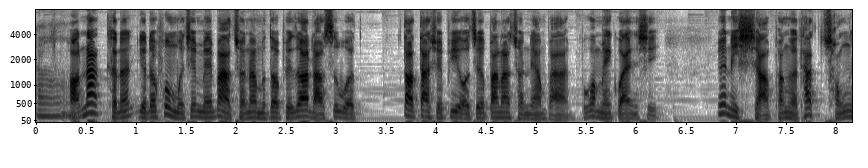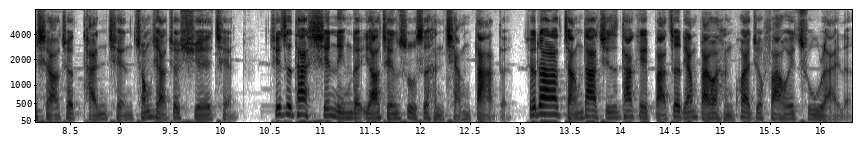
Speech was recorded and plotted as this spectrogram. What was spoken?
哦，好，那可能有的父母亲没办法存那么多，比如说老师，我到大学毕业我只有帮他存两百万，不过没关系，因为你小朋友他从小就谈钱，从小就学钱。其实他心灵的摇钱树是很强大的，所以到他长大，其实他可以把这两百万很快就发挥出来了。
